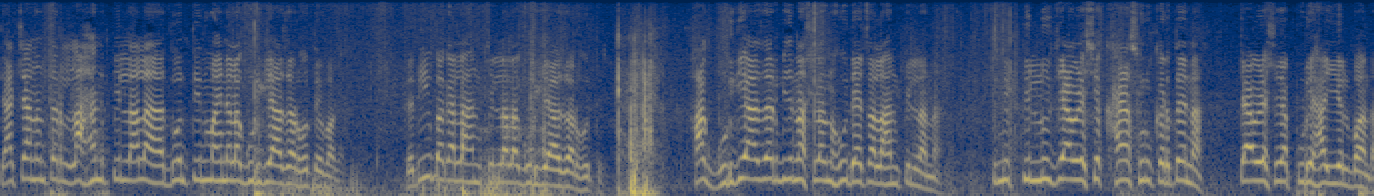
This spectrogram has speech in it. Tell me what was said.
त्याच्यानंतर लहान पिल्लाला दोन तीन महिन्याला गुडघे आजार होते बघा. कधीही बघा लहान पिल्लाला गुडघे आजार होते. हा गुडघे आजार बी नसला होऊ द्यायचा लहान पिल्लांना. तुम्ही पिल्लू ज्या वेळेस हे खाया सुरू करतंय ना त्यावेळेस या पुढे हा येल बांधा.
